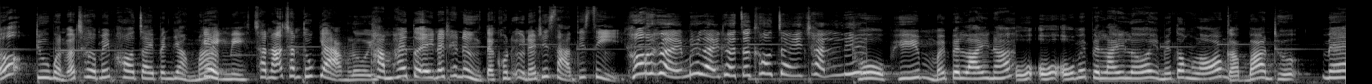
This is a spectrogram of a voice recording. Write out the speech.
เออดูเหมือนว่าเธอไม่พอใจเป็นอย่างมาก เก่งนี่ ชนะฉันทุกอย่างเลยทำให้ตัวเองได้ที่หนึ่งแต่คนอื่นได้ที่สามที่สี่เมื่อไหร่เมื่อไหร่เธอจะเข้าใจฉันเนี่ยโอ้พิมพ์ไม่เป็นไรนะ โอ้โอ้โอ้ไม่เป็นไรเลยไม่ต้องร้องกลับบ้านเถอะ แม่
